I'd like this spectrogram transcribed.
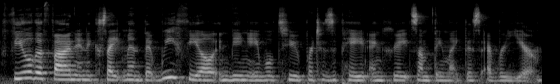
feel the fun and excitement that we feel in being able to participate and create something like this every year.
